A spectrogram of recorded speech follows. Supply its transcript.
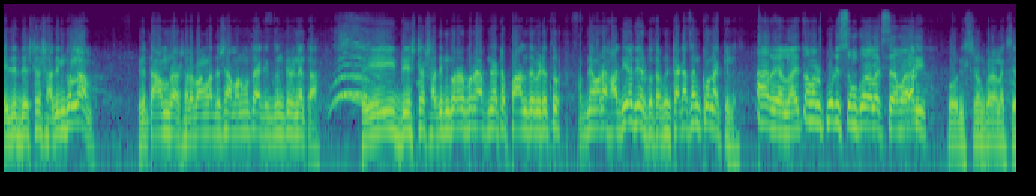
এই যে দেশটা স্বাধীন করলাম এটা তো আমরা সারা বাংলাদেশে আমার মতো এক একজন করে নেতা। এই দেশটা স্বাধীন করার পরে আপনি একটা পাঞ্জাবি এটা তো আপনি আমার হাদিয়া দেওয়ার কথা আপনি টাকা চান কোন আক্কেলে আরে আল্লাহ তো আমার পরিশ্রম করা লাগছে আমার পরিশ্রম করা লাগছে।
